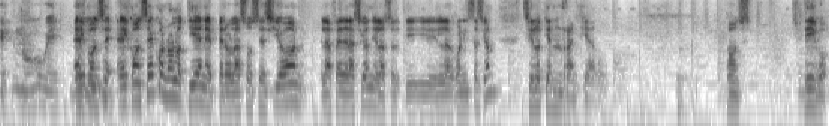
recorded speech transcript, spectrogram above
Eh, no, güey. El, el, consejo no lo tiene, pero la asociación, la federación y la, y la organización sí lo tienen rankeado. Entonces, Digo,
